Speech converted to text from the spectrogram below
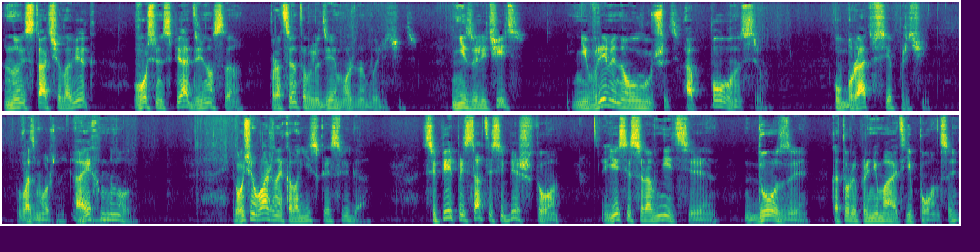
но из 100 человек 85-90 процентов людей можно вылечить. Не залечить, не временно улучшить, а полностью убрать все причины возможные. А их много. И очень важна экологическая среда. Теперь представьте себе, что если сравнить э, дозы, которые принимают японцы,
